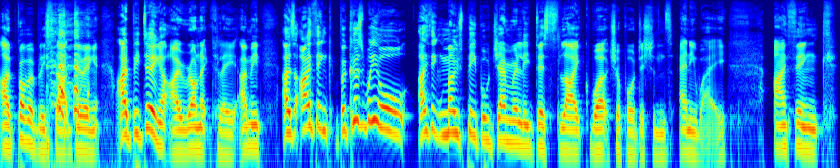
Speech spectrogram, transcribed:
I'd probably start doing it. I'd be doing it ironically. I mean, as I think, because we all, I think most people generally dislike workshop auditions anyway. I think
